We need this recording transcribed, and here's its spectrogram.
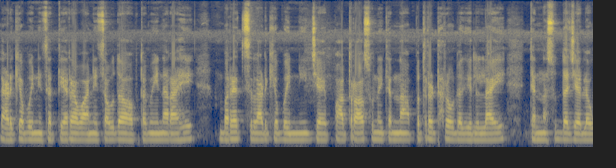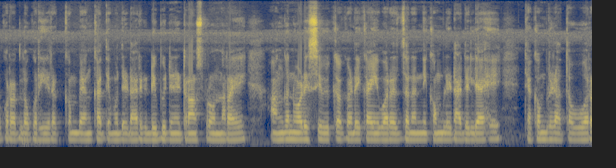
लाडक्या बहिणीचा तेरावा आणि चौदावा हप्ता मिळणार आहे. बऱ्याच लाडक्या बहिणी जे आहे पात्र असूनही त्यांना पत्र ठरवलं गेलेलं आहे. त्यांनासुद्धा ज्या जे लवकरात लवकर ही रक्कम बँक खात्यामध्ये डायरेक्ट डेबिटने ट्रान्सफर होणार आहे. अंगणवाडी सेविकाकडे काही बऱ्याच जणांनी कंप्लेंट आलेली आहे. त्या कंप्लेंट आता वर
